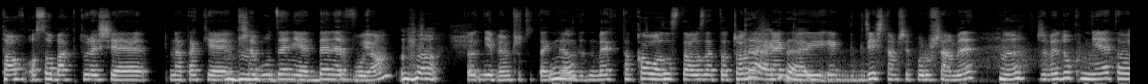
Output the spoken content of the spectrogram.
to w osobach, które się na takie Mhm. przebudzenie denerwują. No. To nie wiem, czy tutaj No. ten, jak to koło zostało zatoczone, Tak, jakby, tak. jakby gdzieś tam się poruszamy, No. że według mnie to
